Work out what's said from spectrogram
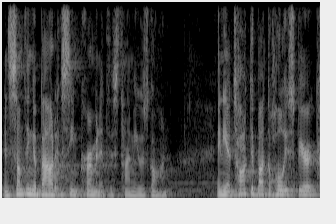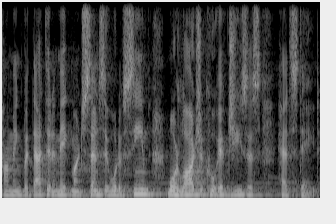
and something about it seemed permanent this time. He was gone. And he had talked about the Holy Spirit coming, but that didn't make much sense. It would have seemed more logical if Jesus had stayed.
